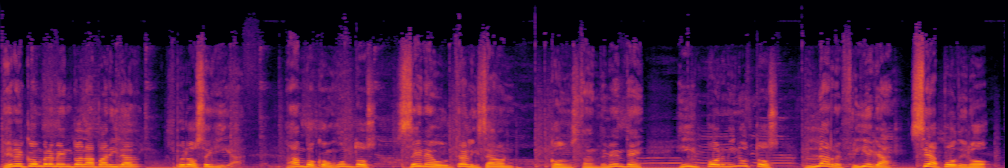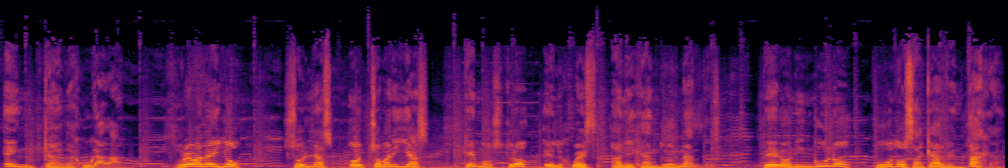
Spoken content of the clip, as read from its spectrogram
En el complemento la paridad proseguía. Ambos conjuntos se neutralizaron constantemente y por minutos la refriega se apoderó en cada jugada. Prueba de ello son las ocho amarillas que mostró el juez Alejandro Hernández, pero ninguno pudo sacar ventaja.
